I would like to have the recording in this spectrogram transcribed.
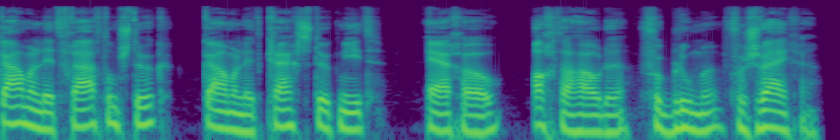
Kamerlid vraagt om stuk, Kamerlid krijgt stuk niet, ergo achterhouden, verbloemen, verzwijgen.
